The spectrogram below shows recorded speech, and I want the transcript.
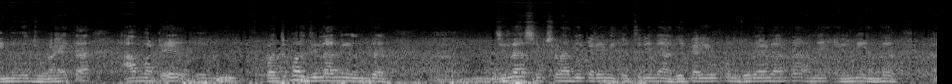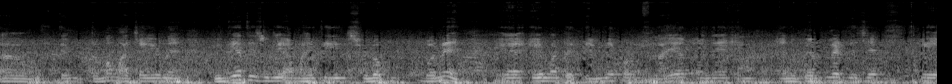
એની અંદર જોડાયા હતા. આ માટે પંચમહાલ જિલ્લાની અંદર જિલ્લા શિક્ષણાધિકારીની કચેરીના અધિકારીઓ પણ જોડાયેલા હતા અને એની અંદર તેમ તમામ આચાર્યોને વિદ્યાર્થી સુધી આ માહિતી સુલભ બને, એ માટે તેમને પણ ફ્લાયર અને એનું પેમ્પલેટ જે છે એ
